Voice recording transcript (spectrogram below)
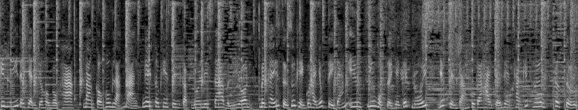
Kim Lý đã dành cho Hồ Ngọc Hà màn cầu hôn lãng mạn ngay sau khi xin cặp đôi Lisa và Leon. Mình thấy sự xuất hiện của hai nhóc tỷ đáng yêu như một sợi dây kết nối, giúp tình cảm của cả hai trở nên khăng khít hơn. Thật sự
